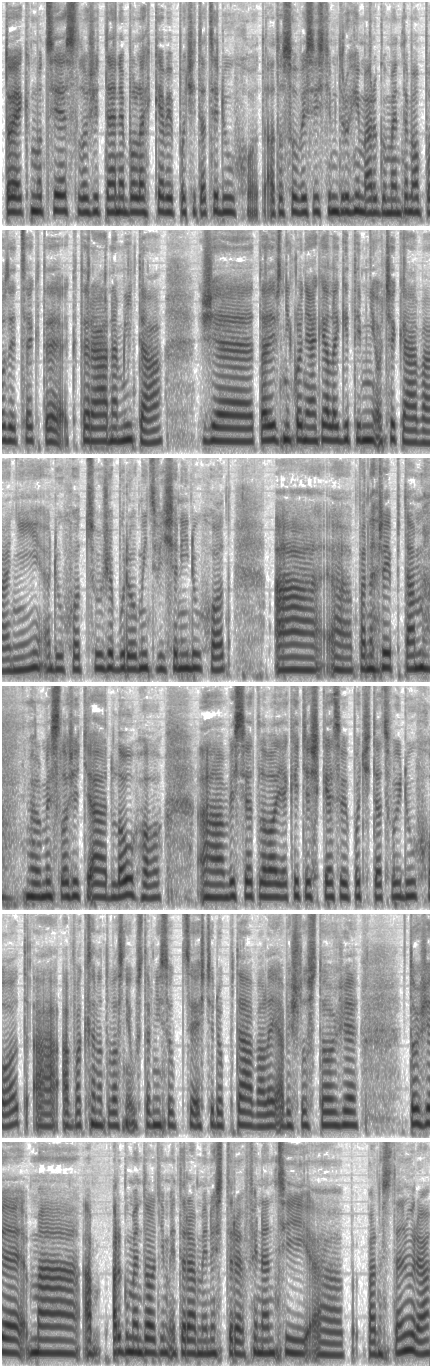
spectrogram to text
to, jak moc je složité nebo lehké vypočítat si důchod. A to souvisí s tím druhým argumentem opozice, která namítá, že tady vzniklo nějaké legitimní očekávání důchodců, že budou mít zvýšený důchod. A, pan Hřib tam velmi složitě a dlouho vysvětloval, jak je těžké si vypočítat svůj důchod a, a pak se na to vlastně ústavní soudci ještě doptávali a vyšlo z toho, že to, že má, a argumentoval tím i teda ministr financí uh, pan Stenura,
